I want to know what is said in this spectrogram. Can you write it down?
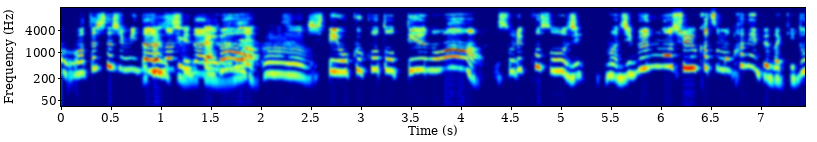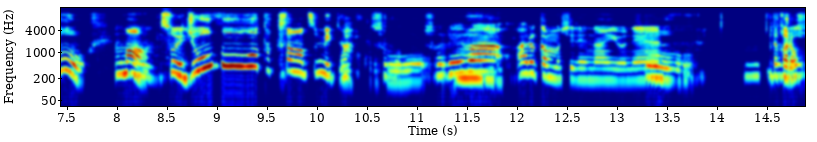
の私たちみたいな世代がうんしておくことっていうのはそれこそじ、まあ、自分の就活も兼ねてだけど、まあ、そういう情報をたくさん集めておあくこと。そう。それはあるかもしれないようんね。だから本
